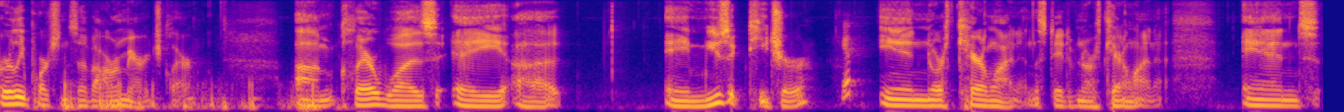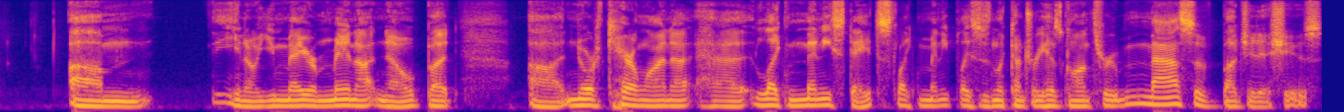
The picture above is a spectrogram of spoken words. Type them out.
early portions of our marriage, Claire, um, Claire was a uh, a music teacher yep. in North Carolina, in the state of North Carolina, and um, you know, you may or may not know, but uh, North Carolina, has, like many states, like many places in the country, has gone through massive budget issues.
